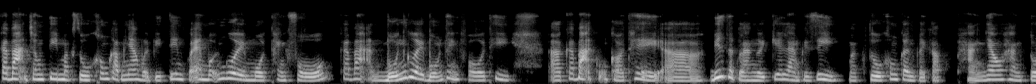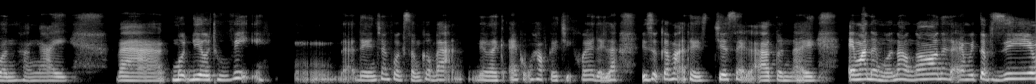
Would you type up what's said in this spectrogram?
các bạn trong team mặc dù không gặp nhau bởi vì team của em mỗi người một thành phố các bạn bốn người bốn thành phố thì uh, các bạn cũng có thể uh, biết được là người kia làm cái gì mặc dù không cần phải gặp hàng nhau hàng tuần hàng ngày. Và một điều thú vị đã đến trong cuộc sống của bạn. Điều này em cũng học từ chị khuê đấy là ví dụ các bạn thể chia sẻ là à, tuần này em ăn được món nào ngon hay là em mới tập gym.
